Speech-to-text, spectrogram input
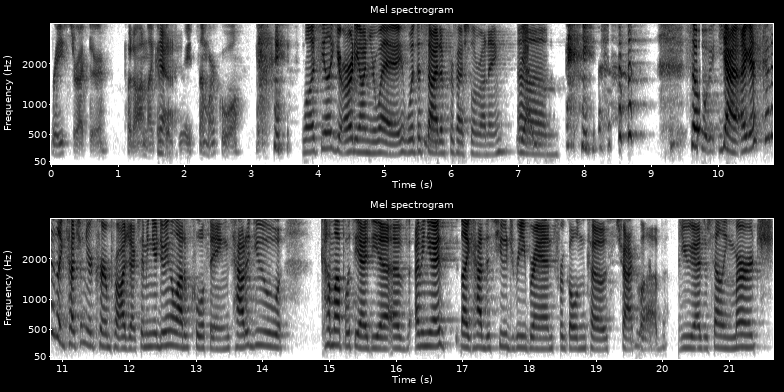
race director put on like a yeah. big race somewhere cool. Well i feel like you're already on your way with the side of professional running. Yeah. um so yeah i guess kind of like touch on your current projects. I mean you're doing a lot of cool things. How did you come up with the idea of i mean you guys like had this huge rebrand for golden coast track club. You guys are selling merch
